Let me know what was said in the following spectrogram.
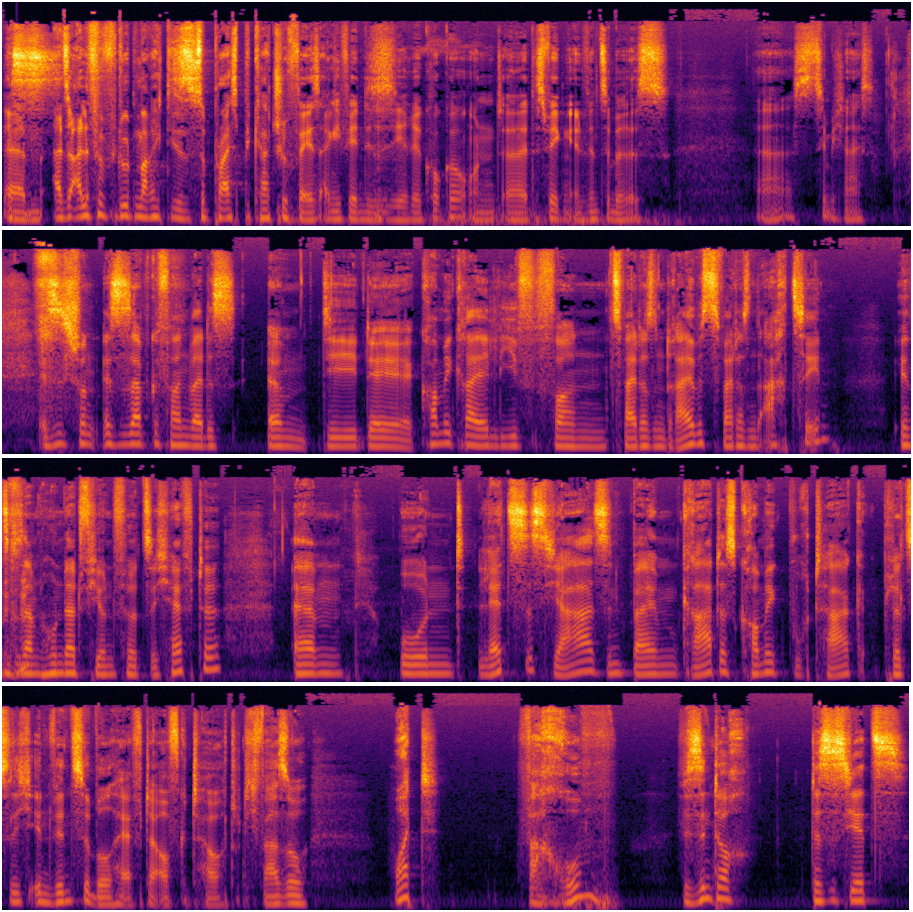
Ähm, also alle fünf Minuten mache ich dieses Surprise Pikachu Face eigentlich, wenn ich diese Serie gucke und äh, deswegen Invincible ist, äh, ist ziemlich nice. Es ist schon, es ist abgefahren, weil das, ähm, die, der Comicreihe lief von 2003 bis 2018. Insgesamt 144 Hefte. Ähm, Und letztes Jahr sind beim gratis Comicbuchtag plötzlich Invincible-Hefte aufgetaucht. Und ich war so, what? Warum? Wir sind doch, das ist jetzt,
